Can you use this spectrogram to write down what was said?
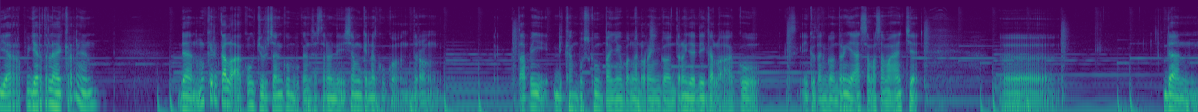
biar biar terlihat keren dan mungkin kalau aku jurusanku bukan sastra Indonesia mungkin aku gondrong. Tapi di kampusku banyak banget orang yang gondrong jadi kalau aku ikutan gondrong ya sama-sama aja. Uh, dan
